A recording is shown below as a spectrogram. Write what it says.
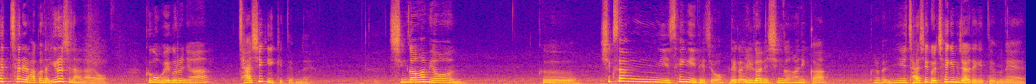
해체를 하거나 이러진 않아요. 그거 왜 그러냐? 자식이 있기 때문에. 신강하면 그 식상이 생이 되죠. 내가 일간이 신강하니까. 그러면 이 자식을 책임져야 되기 때문에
